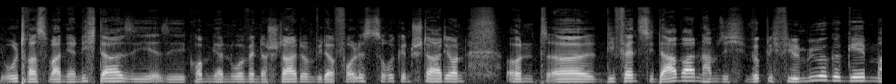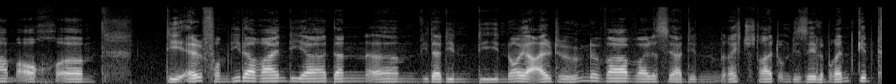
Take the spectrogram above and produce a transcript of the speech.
die Ultras waren ja nicht da, sie, sie kommen ja nur, wenn das Stadion wieder voll ist, zurück ins Stadion. Und äh, die Fans, die da waren, haben sich wirklich viel Mühe gegeben, haben auch ähm, die Elf vom Niederrhein, die ja dann ähm, wieder die, die neue alte Hymne war, weil es ja den Rechtsstreit um die Seele brennt gibt,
